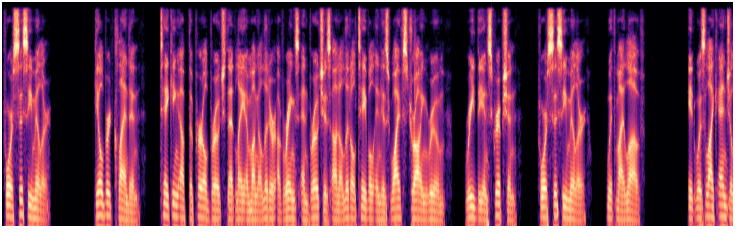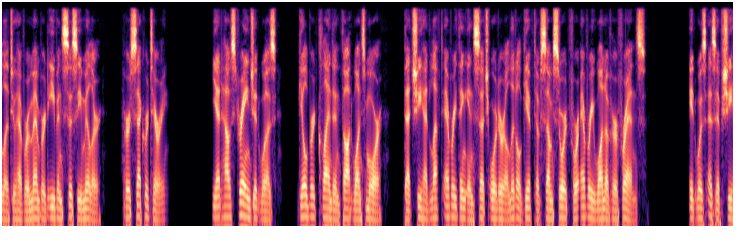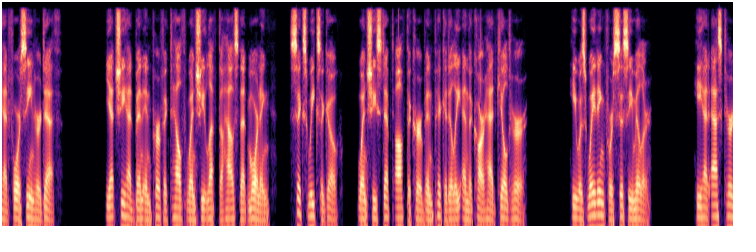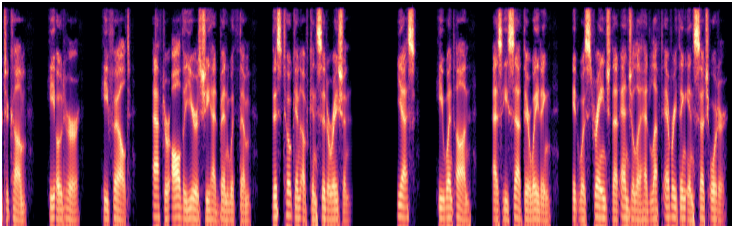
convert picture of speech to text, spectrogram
For Sissy Miller. Gilbert Clandon, taking up the pearl brooch that lay among a litter of rings and brooches on a little table in his wife's drawing room, read the inscription, For Sissy Miller, with my love. It was like Angela to have remembered even Sissy Miller, her secretary. Yet how strange it was, Gilbert Clandon thought once more, that she had left everything in such order a little gift of some sort for every one of her friends. It was as if she had foreseen her death. Yet she had been in perfect health when she left the house that morning, six weeks ago, when she stepped off the curb in Piccadilly and the car had killed her. He was waiting for Sissy Miller. He had asked her to come, he owed her, he felt, after all the years she had been with them, this token of consideration. Yes, he went on, as he sat there waiting, it was strange that Angela had left everything in such order.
